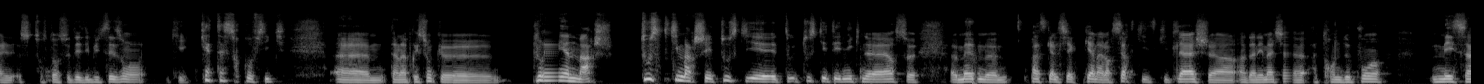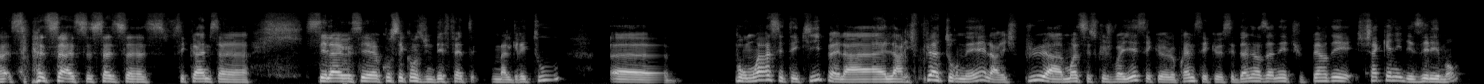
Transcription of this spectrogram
dans ce début de saison qui est catastrophique. Euh, tu as l'impression que plus rien ne marche. Tout ce qui marchait, tout ce qui, est, tout, ce qui était Nick Nurse, euh, même Pascal Siakam, alors certes, qui, qui te lâche un, dernier match à 32 points, mais ça, ça, ça, c'est quand même ça, c'est la, la, conséquence d'une défaite malgré tout. Euh, pour moi, cette équipe, elle n'arrive plus à tourner, elle n'arrive plus à. Moi, c'est ce que je voyais, c'est que le problème, c'est que ces dernières années, tu perdais chaque année des éléments.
